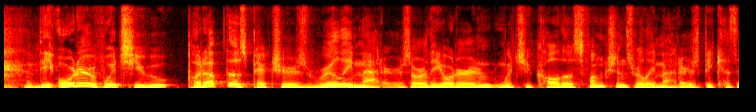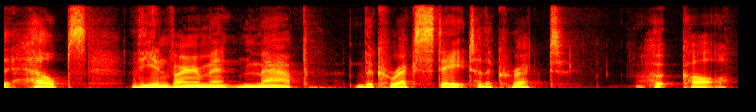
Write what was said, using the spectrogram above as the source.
the order of which you put up those pictures really matters, or the order in which you call those functions really matters because it helps the environment map the correct state to the correct hook call.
